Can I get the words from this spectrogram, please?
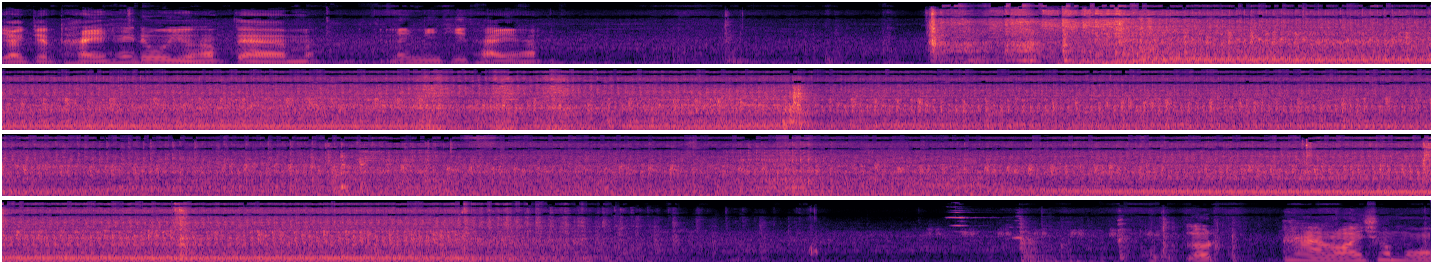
อยากจะไถให้ดูอยู่ครับ แต่ไม่มีที่ไถครับ ค ห้าร้อยชั่วโมง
